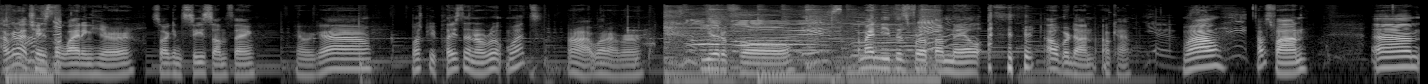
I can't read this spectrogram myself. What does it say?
I'm gonna change the lighting here so I can see something. There we go. Must be placed in a room. What? Alright, whatever. Beautiful. I might need this for a thumbnail. oh, we're done. Okay. Well, that was fun. Um,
